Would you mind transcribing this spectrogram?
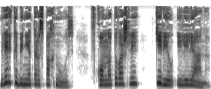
дверь кабинета распахнулась. В комнату вошли Кирилл и Лилиана.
